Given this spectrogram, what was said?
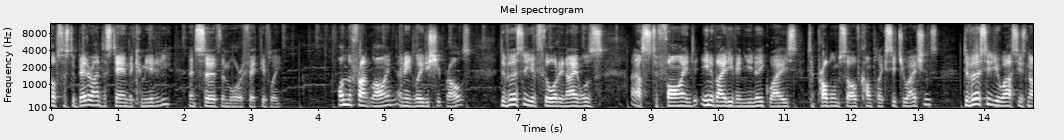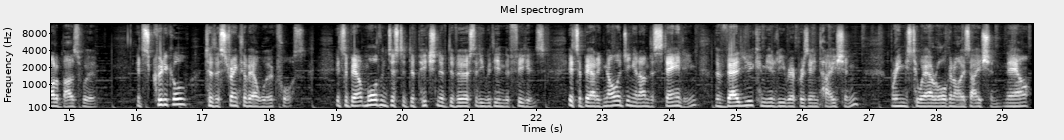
helps us to better understand the community and serve them more effectively. On the front line and in leadership roles, diversity of thought enables us to find innovative and unique ways to problem solve complex situations. Diversity to us is not a buzzword. It's critical to the strength of our workforce. It's about more than just a depiction of diversity within the figures. It's about acknowledging and understanding the value community representation brings to our organisation now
